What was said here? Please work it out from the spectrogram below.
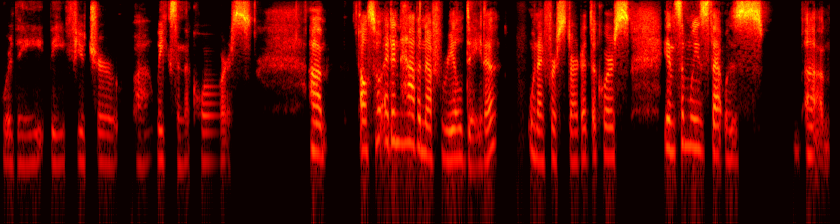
for the, the future uh, weeks in the course. Um, also, I didn't have enough real data when I first started the course. In some ways that was um,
